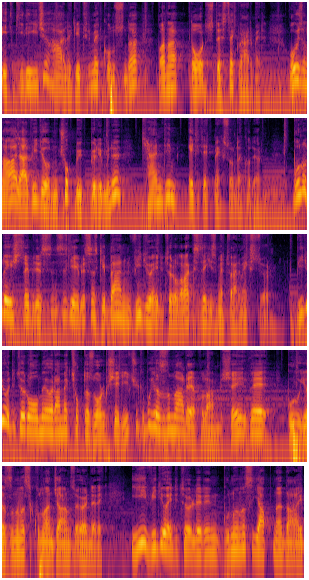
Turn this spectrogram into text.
etkileyici hale getirmek konusunda bana doğrusu destek vermedi. O yüzden hala videonun çok büyük bölümünü kendim edit etmek zorunda kalıyorum. Bunu değiştirebilirsiniz. Siz diyebilirsiniz ki ben video editör olarak size hizmet vermek istiyorum. Video editörü olmayı öğrenmek çok da zor bir şey değil. Çünkü bu yazılımlarla yapılan bir şey ve bu yazılımı nasıl kullanacağınızı öğrenerek iyi video editörlerin bunu nasıl yaptığına dair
